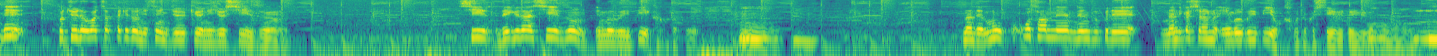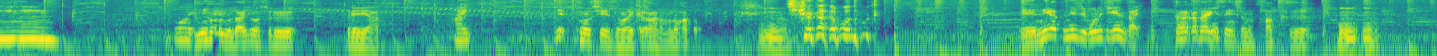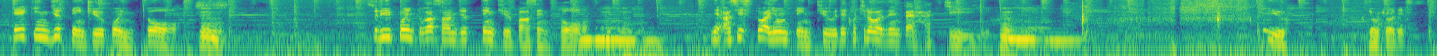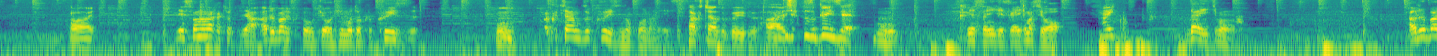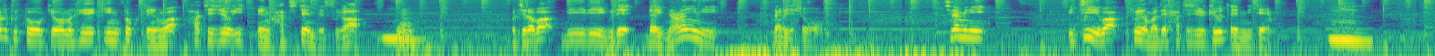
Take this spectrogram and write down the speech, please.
で、途中で終わっちゃったけど、2019-20シーズン、シーレギュラーシーズン MVP 獲得。うん。なんで、もうここ3年連続で何かしらの MVP を獲得しているという、うん。日本を代表するプレイヤはい。ーで、今シーズンはいかがなものかと。うん。いかがなものか。えー2月25日現在、田中大貴選手のスタッツ、うん。うん。平均10.9ポイント、うん。スリーポイントが30.9%、で、アシストは4.9で、こちらは全体8位うん。という状況です。はい。で、その中ちょっとじゃあ、アルバルク東京を紐解くクイズ、うん。パクチャンズクイズのコーナーです。タクちゃんとクイズ。はい。ジャズクイズ。うん。皆さんいいですか？いきますよ。はい。第1問。アルバルク東京の平均得点は81.8点ですが、うん。こちらは B リーグで第何位になるでしょう？ちなみに、1位は富山で89.2点、うん。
